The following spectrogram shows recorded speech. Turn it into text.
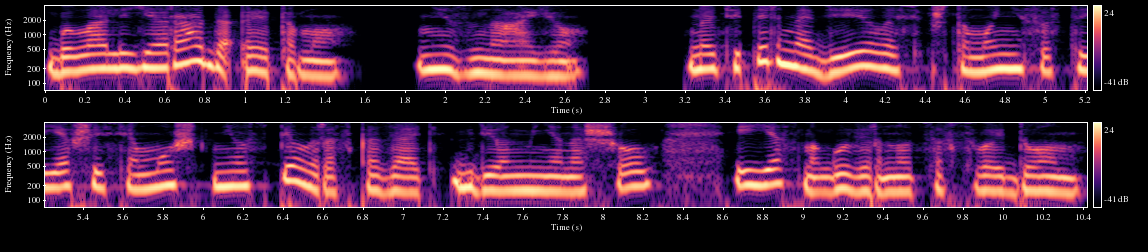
Была ли я рада этому? Не знаю. Но теперь надеялась, что мой несостоявшийся муж не успел рассказать, где он меня нашел, и я смогу вернуться в свой дом.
